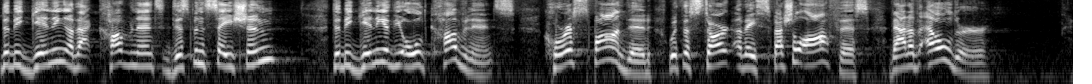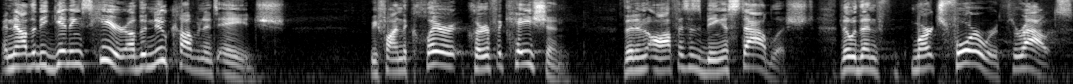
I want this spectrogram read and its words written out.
The beginning of that covenant dispensation, the beginning of the old covenants, corresponded with the start of a special office, that of elder, and now the beginnings here of the new covenant age. We find the clar- clarification that an office is being established that would then march forward throughout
